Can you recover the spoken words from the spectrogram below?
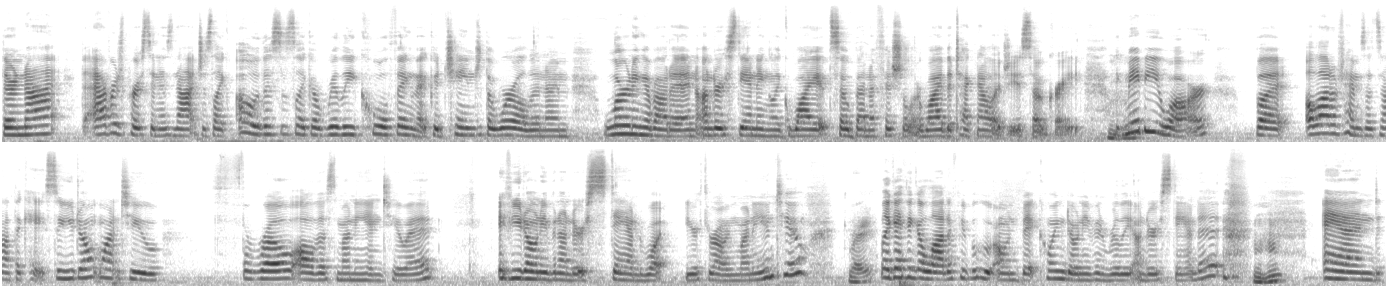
They're not, the average person is not just like, oh, this is like a really cool thing that could change the world and I'm learning about it and understanding like why it's so beneficial or why the technology is so great. Like mm-hmm. maybe you are, but a lot of times that's not the case. So you don't want to throw all this money into it if you don't even understand what you're throwing money into. Right. Like I think a lot of people who own Bitcoin don't even really understand it. Mm-hmm. and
